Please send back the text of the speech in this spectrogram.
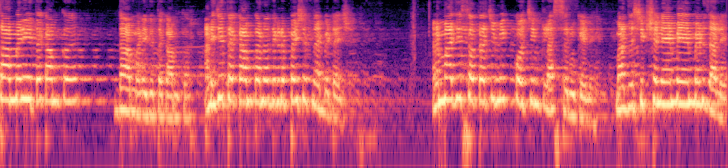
सहा महिने इथं काम कर दहा महिने तिथं काम कर. आणि जिथं काम करणार तिकडे पैसेच नाही भेटायचे. आणि माझी स्वतःचे मी कोचिंग क्लास सुरू केले. माझं शिक्षण एम एम एड झाले.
